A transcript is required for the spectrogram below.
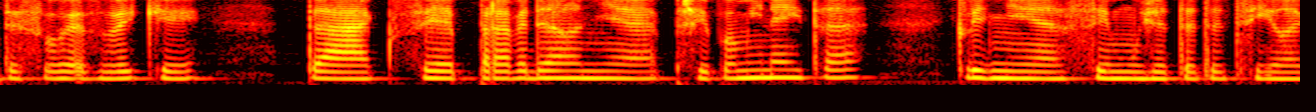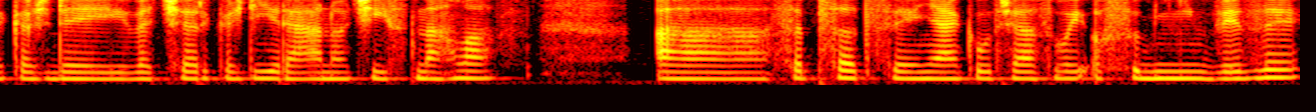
ty svoje zvyky, tak si je pravidelně připomínejte. Klidně si můžete ty cíle každý večer, každý ráno číst nahlas a sepsat si nějakou třeba svoji osobní vizi.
